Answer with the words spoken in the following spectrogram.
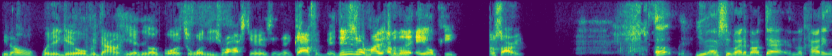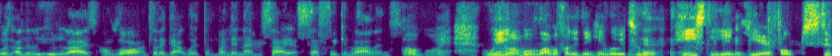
you know when they get over down here, they're gonna go to one of these rosters, and then God forbid, this just remind me of another AOP. I'm sorry. Oh, you're actually right about that. And look how they was underutilized on Raw until they got with the Monday Night Messiah, Seth freaking Rollins. Oh boy, we gonna move along before they think get a little bit too hasty in here, folks.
